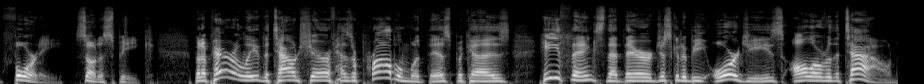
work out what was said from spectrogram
40, so to speak. But apparently, the town sheriff has a problem with this because he thinks that there are just going to be orgies all over the town.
